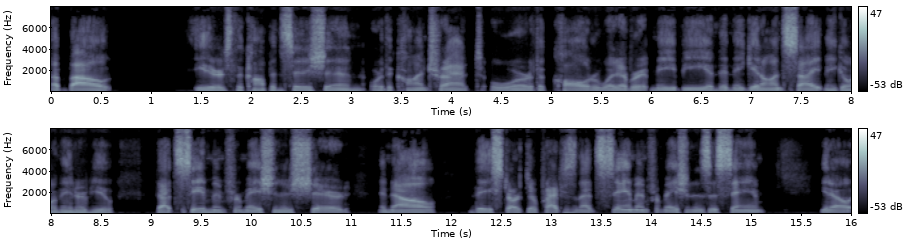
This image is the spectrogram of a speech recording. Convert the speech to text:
about either it's the compensation or the contract or the call or whatever it may be, and then they get on site and they go on the interview, that same information is shared. And now they start their practice and that same information is the same. You know,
